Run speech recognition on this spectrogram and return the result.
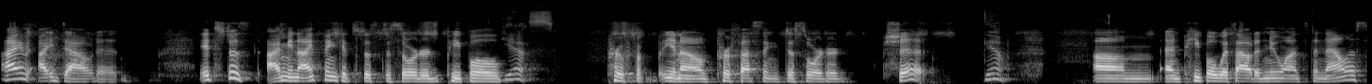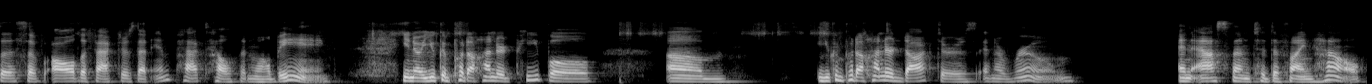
I, I doubt it. It's just, I mean, I think it's just disordered people Yes. prof- you know, professing disordered shit. Yeah. Um, and people without a nuanced analysis of all the factors that impact health and well being. You know, you could put 100 people, um, you can put 100 doctors in a room and ask them to define health,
